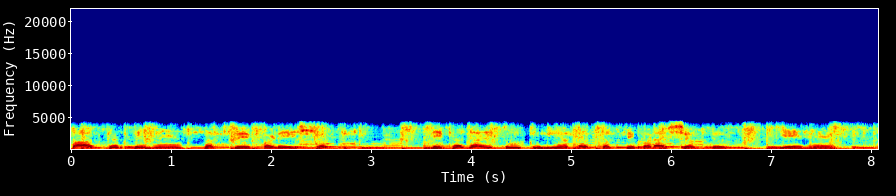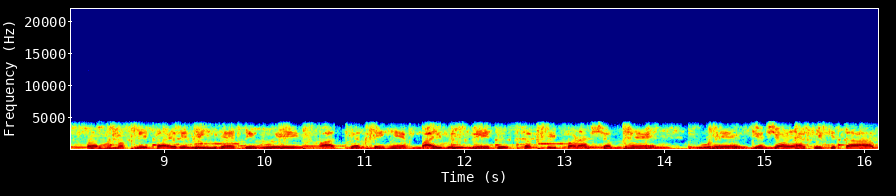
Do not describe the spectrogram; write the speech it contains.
बात करते हैं सबसे बड़े शब्द की। देखा जाए तो दुनिया का सबसे बड़ा शब्द ये है, पर हम अपने दायरे में ही रहते हुए बात करते हैं बाइबल में जो सबसे बड़ा शब्द है, वो है यशाया की किताब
